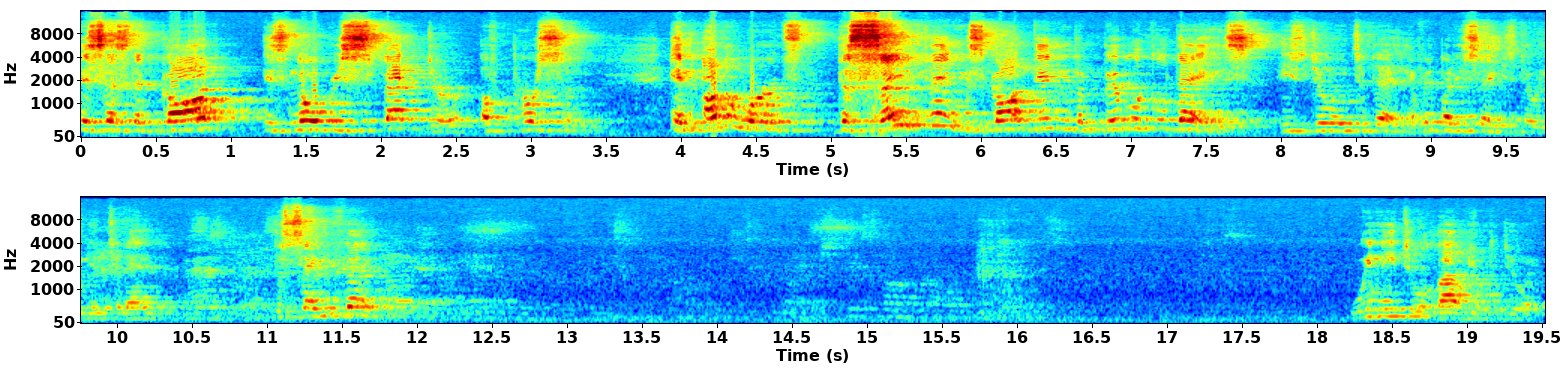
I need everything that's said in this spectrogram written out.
it says that God is no respecter of person. In other words, the same things God did in the biblical days, He's doing today. Everybody say He's doing it today. The same thing. We need to allow Him to do it.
